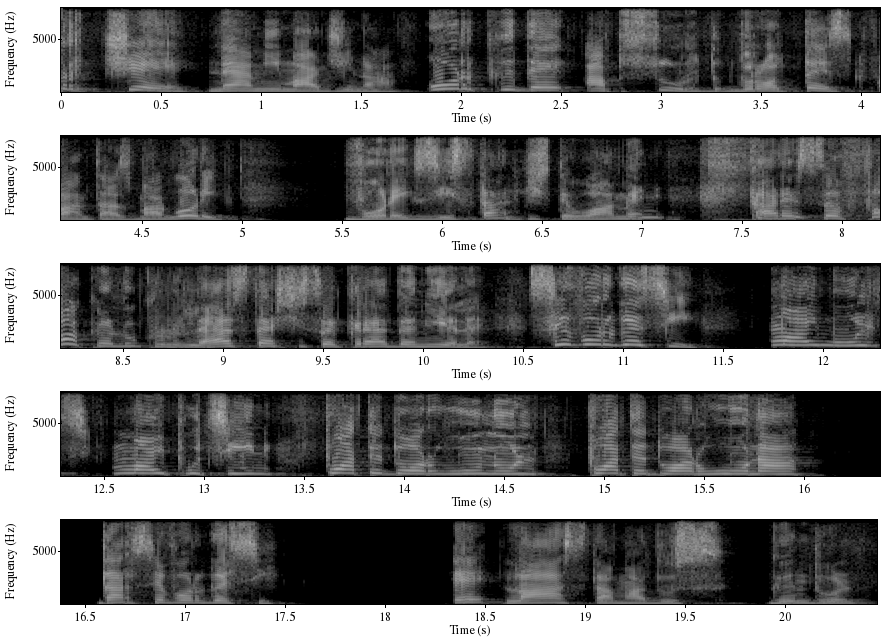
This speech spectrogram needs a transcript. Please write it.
Orice ne-am imagina, oricât de absurd, grotesc, fantasmagoric, vor exista niște oameni care să facă lucrurile astea și să creadă în ele. Se vor găsi mai mulți, mai puțini, poate doar unul, poate doar una, dar se vor găsi. E, la asta m-a dus gândul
